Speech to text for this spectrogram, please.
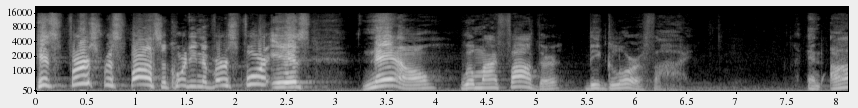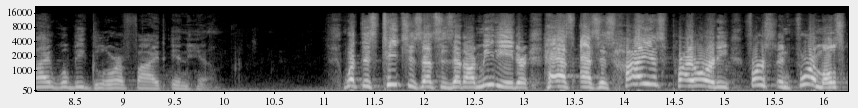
His first response, according to verse 4, is, Now will my Father be glorified, and I will be glorified in him. What this teaches us is that our mediator has as his highest priority, first and foremost,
